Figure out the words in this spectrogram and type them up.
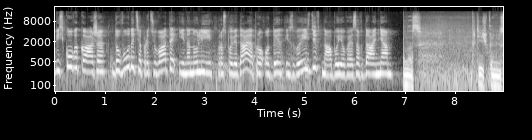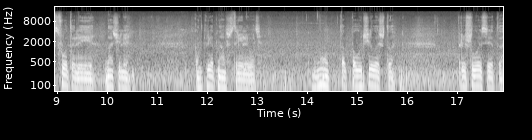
Військовий каже, доводиться працювати і на нулі. Розповідає про один із виїздів на бойове завдання. Нас птичками сфотали и начали конкретно обстреливать. Ну, так получилось, что пришлось это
